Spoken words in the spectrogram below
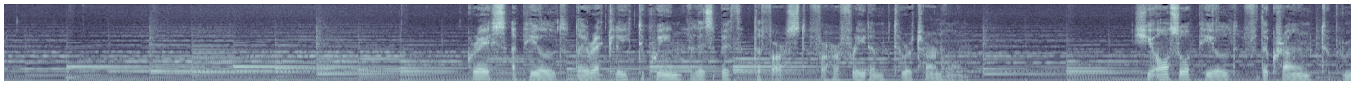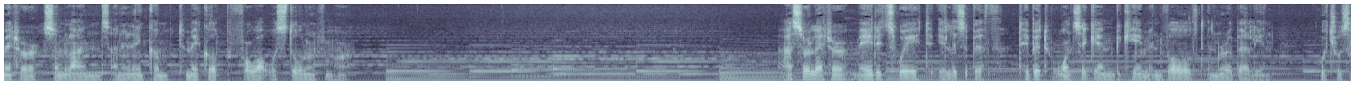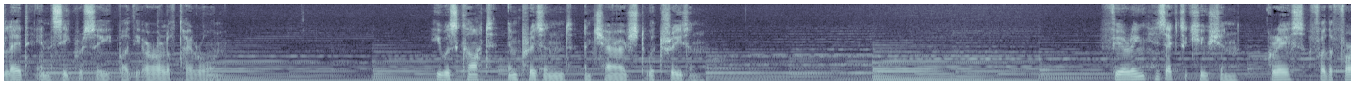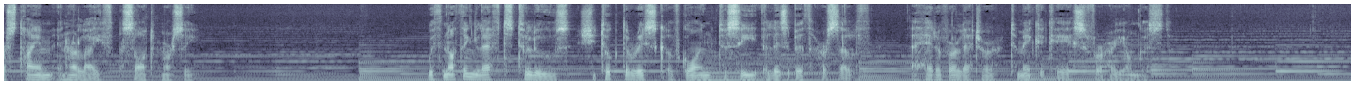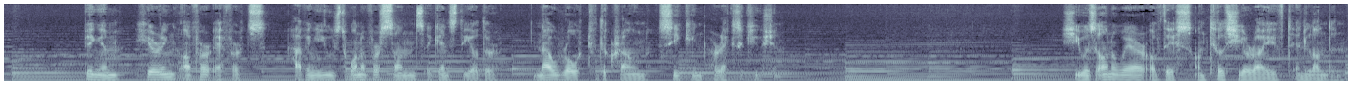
Grace appealed directly to Queen Elizabeth I for her freedom to return home. She also appealed for the Crown to permit her some lands and an income to make up for what was stolen from her. As her letter made its way to Elizabeth, Tibbet once again became involved in rebellion, which was led in secrecy by the Earl of Tyrone. He was caught, imprisoned, and charged with treason. Fearing his execution, Grace, for the first time in her life, sought mercy. With nothing left to lose, she took the risk of going to see Elizabeth herself ahead of her letter to make a case for her youngest. Bingham, hearing of her efforts, having used one of her sons against the other, now wrote to the Crown seeking her execution. She was unaware of this until she arrived in London.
